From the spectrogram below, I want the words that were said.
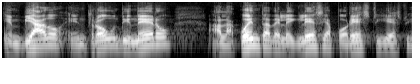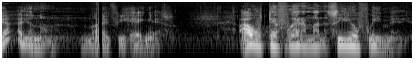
enviado, entró un dinero a la cuenta de la iglesia por esto y esto. Ya, yo no, no me fijé en eso. Ah, usted fue, hermano. Sí, yo fui, me dice.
